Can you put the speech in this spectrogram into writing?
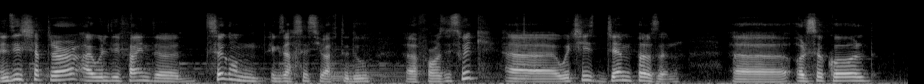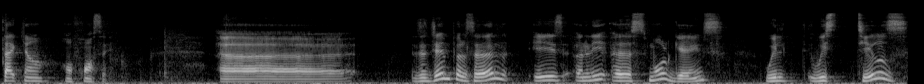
in this chapter, I will define the second exercise you have to do uh, for this week, uh, which is gem puzzle, uh, also called taquin en français. Uh, the gem puzzle is only a small game with, with tiles,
